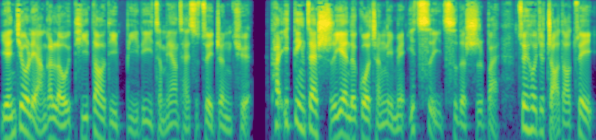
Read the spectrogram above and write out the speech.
研究两个楼梯到底比例怎么样才是最正确。他一定在实验的过程里面一次一次的失败，最后就找到最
